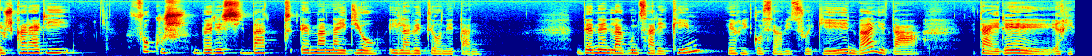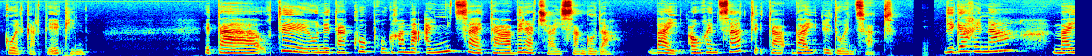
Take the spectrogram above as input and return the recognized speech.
Euskarari fokus berezi bat eman nahi dio hilabete honetan. Denen laguntzarekin, erriko zerbitzuekin, bai, eta, eta ere erriko elkarteekin. Eta urte honetako programa hainitza eta aberatsa izango da. Bai aurrentzat eta bai helduentzat. Bigarrena, mai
